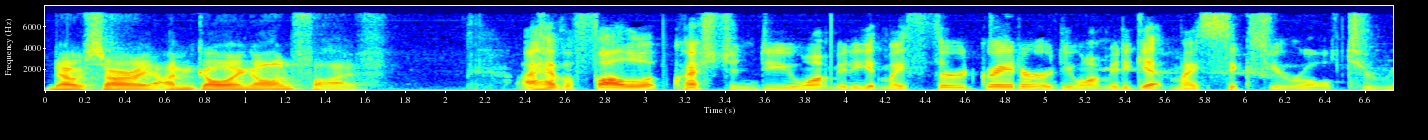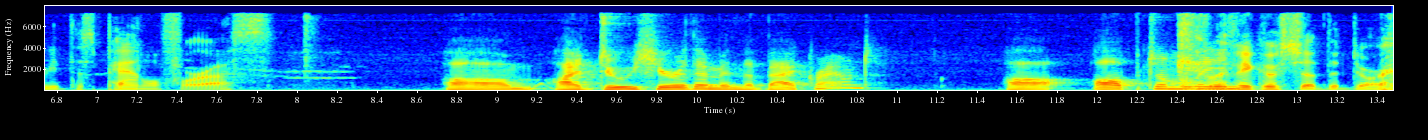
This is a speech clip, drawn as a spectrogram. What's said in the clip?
No, sorry, I'm going on 5. I have a follow-up question. Do you want me to get my third grader or do you want me to get my six-year-old to read this panel for us? Um, I do hear them in the background. Uh, optimally, Let me go shut the door.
